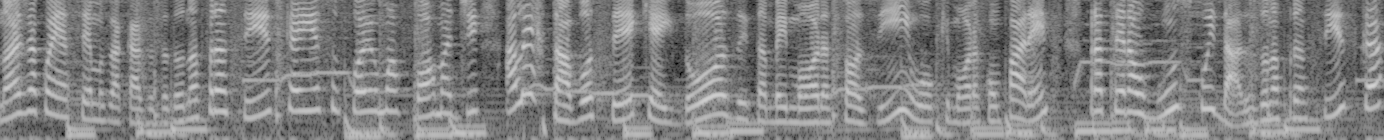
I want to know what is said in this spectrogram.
Nós já conhecemos a casa da Dona Francisca e isso foi uma forma de alertar você que é idoso e também mora sozinho ou que mora com parentes para ter alguns cuidados. Dona Francisca,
